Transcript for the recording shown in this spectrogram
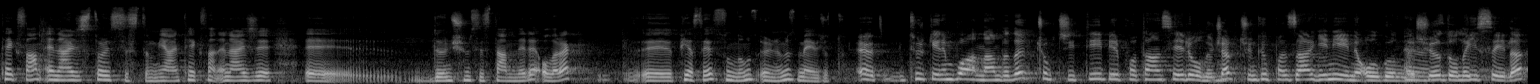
Teksan Enerji Storage System yani Teksan Enerji e, dönüşüm sistemleri olarak e, piyasaya sunduğumuz ürünümüz mevcut. Evet, Türkiye'nin bu anlamda da çok ciddi bir potansiyeli olacak. Çünkü pazar yeni yeni olgunlaşıyor. Dolayısıyla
